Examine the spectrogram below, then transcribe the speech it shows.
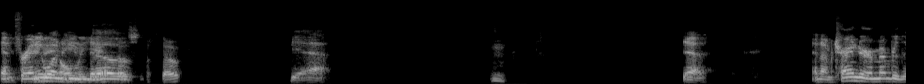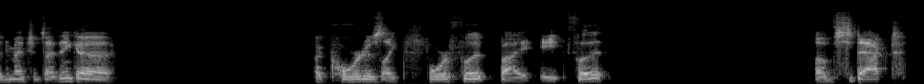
And for Do anyone who knows, Stoke? yeah, Hmm. yeah. And I'm trying to remember the dimensions. I think a a cord is like four foot by eight foot of stacked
